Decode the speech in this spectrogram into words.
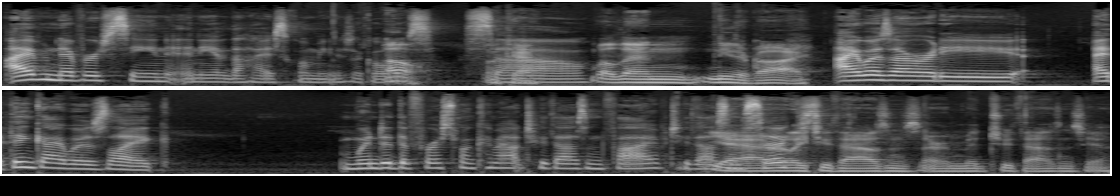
i've never seen any of the high school musicals so Oh, okay. Well, then neither have I. i was already i think i was like when did the first one come out 2005 2006 Yeah, early 2000s or mid 2000s. Yeah.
